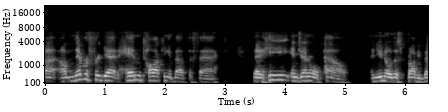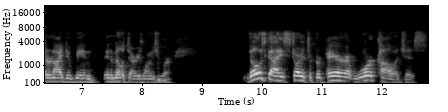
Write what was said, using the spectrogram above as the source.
uh, I'll never forget him talking about the fact that he and General Powell, and you know this probably better than I do, being in the military as long as you mm-hmm. were. Those guys started to prepare at war colleges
